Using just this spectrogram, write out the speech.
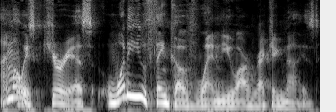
I'm always curious, what do you think of when you are recognized?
